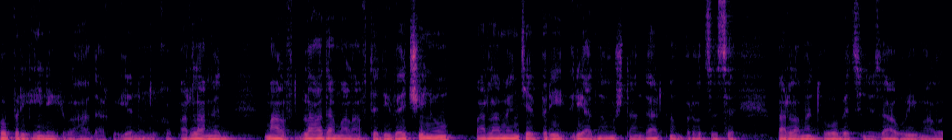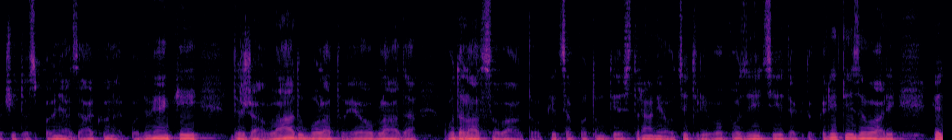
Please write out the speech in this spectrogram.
popri iných vládach. Jednoducho parlament mal, vláda mala vtedy väčšinu v parlamente pri riadnom štandardnom procese. Parlament vôbec nezaujímalo, či to splňa zákonné podmienky. Držal vládu, bola to jeho vláda, odhlasoval to. Keď sa potom tie strany ocitli v opozícii, tak to kritizovali. Keď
